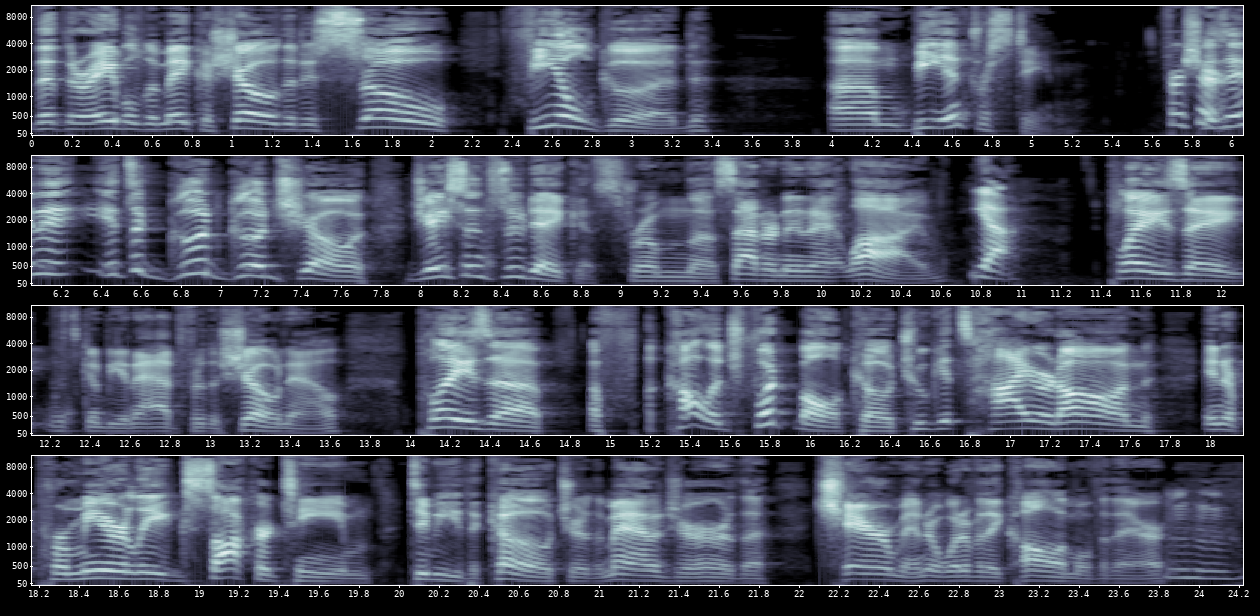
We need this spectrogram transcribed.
that they're able to make a show that is so feel good, um, be interesting. For sure. It, it's a good, good show. Jason Sudeikis from uh, Saturday Night Live yeah. plays a it's going to be an ad for the show now plays a a college football coach who gets hired on in a premier league soccer team to be the coach or the manager or the chairman or whatever they call him over there and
